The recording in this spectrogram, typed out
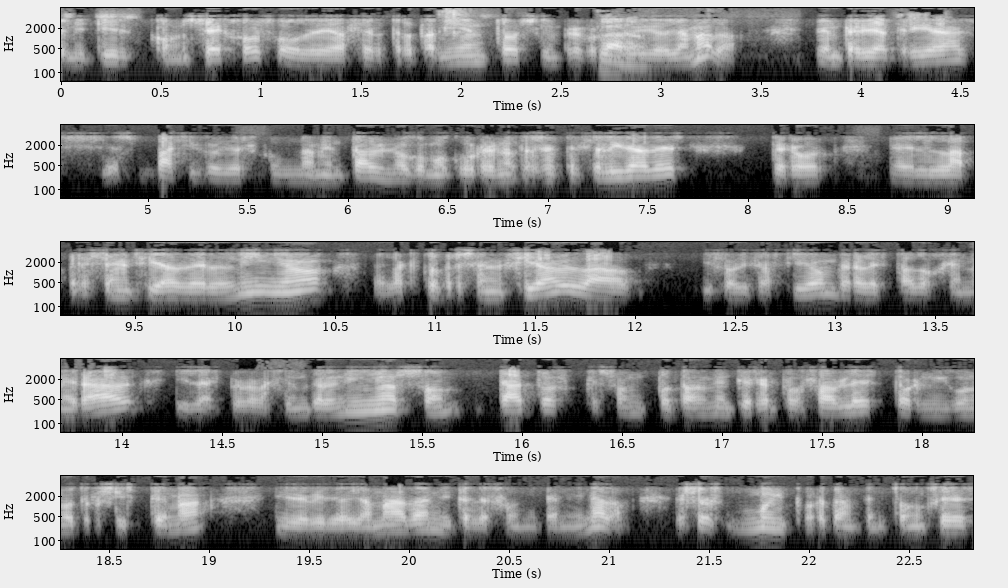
emitir consejos o de hacer tratamientos siempre con la videollamada. En pediatría es básico y es fundamental, no como ocurre en otras especialidades, pero la presencia del niño, el acto presencial, la visualización, ver el estado general y la exploración del niño son datos que son totalmente irreemplazables por ningún otro sistema, ni de videollamada, ni telefónica, ni nada. Eso es muy importante. Entonces,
